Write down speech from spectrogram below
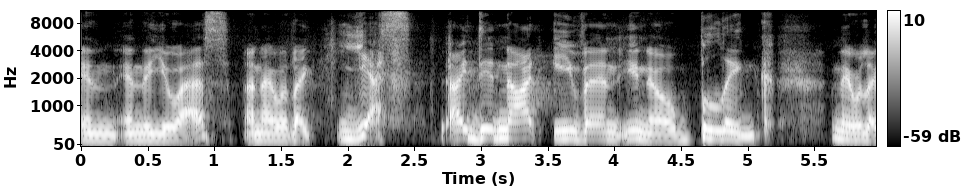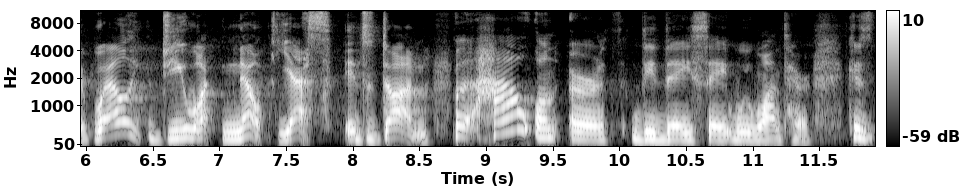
in in the U.S." And I was like, "Yes." I did not even, you know, blink. And they were like, "Well, do you want?" No, yes, it's done. But how on earth did they say we want her? Because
